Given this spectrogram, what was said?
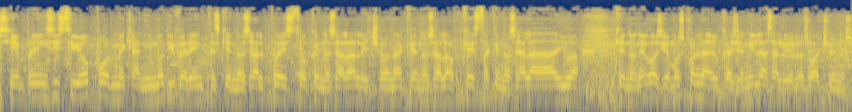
siempre he insistido por mecanismos diferentes, que no sea el puesto, que no sea la lechona, que no sea la orquesta, que no sea la dádiva, que no negociemos con la educación y la salud de los soachunos.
